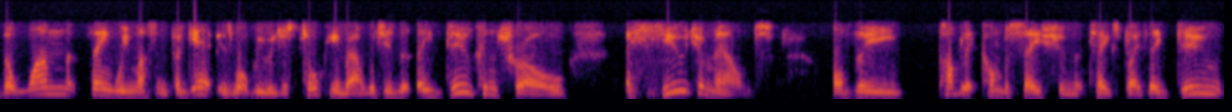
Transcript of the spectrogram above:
the one thing we mustn't forget is what we were just talking about, which is that they do control a huge amount of the public conversation that takes place. They do.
